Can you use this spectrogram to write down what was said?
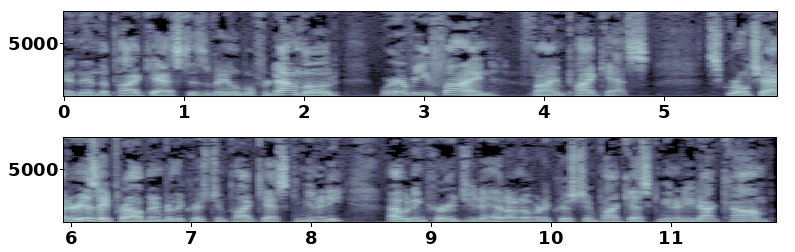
And then the podcast is available for download wherever you find fine podcasts. Squirrel Chatter is a proud member of the Christian podcast community. I would encourage you to head on over to ChristianPodcastCommunity.com.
